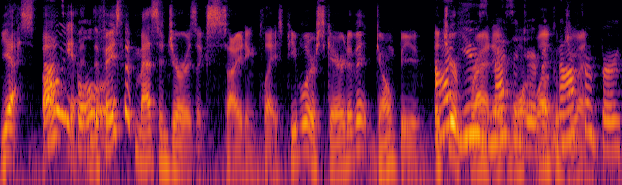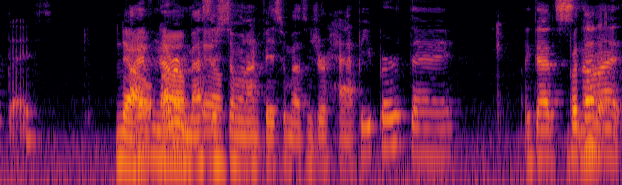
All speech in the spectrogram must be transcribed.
Yes. oh yeah. bold. The Facebook Messenger is an exciting place. People are scared of it. Don't be. It's I your use friend. Messenger, but not for in. birthdays. No, I've never um, messaged yeah. someone on Facebook Messenger "Happy Birthday." Like that's But not. then-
